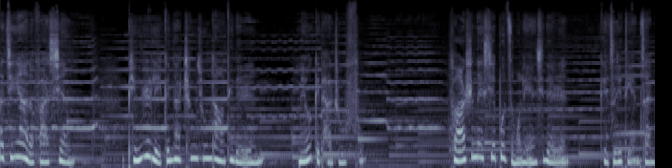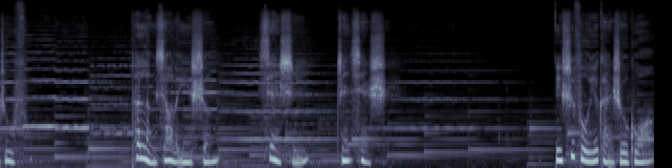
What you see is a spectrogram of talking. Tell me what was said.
他惊讶地发现，平日里跟他称兄道弟的人没有给他祝福，反而是那些不怎么联系的人给自己点赞祝福。他冷笑了一声：“现实真现实。”你是否也感受过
